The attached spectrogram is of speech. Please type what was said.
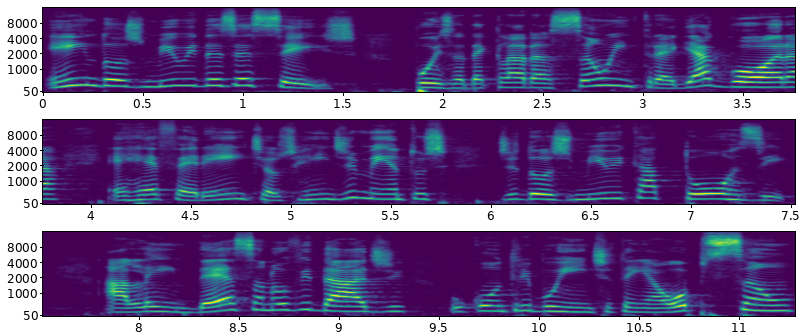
em 2016, pois a declaração entregue agora é referente aos rendimentos de 2014 Além dessa novidade, o contribuinte tem a opção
